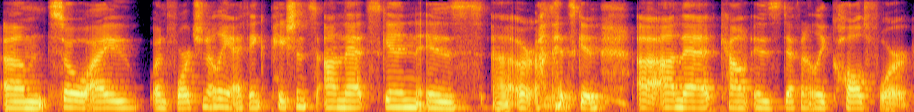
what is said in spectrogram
Um, so I, unfortunately, I think patience on that skin is, uh, or on that skin, uh, on that count is definitely called for.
